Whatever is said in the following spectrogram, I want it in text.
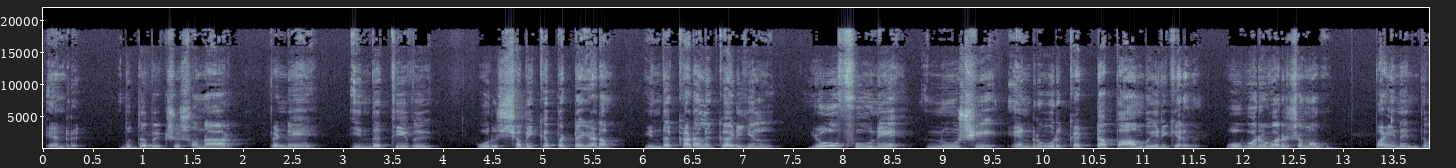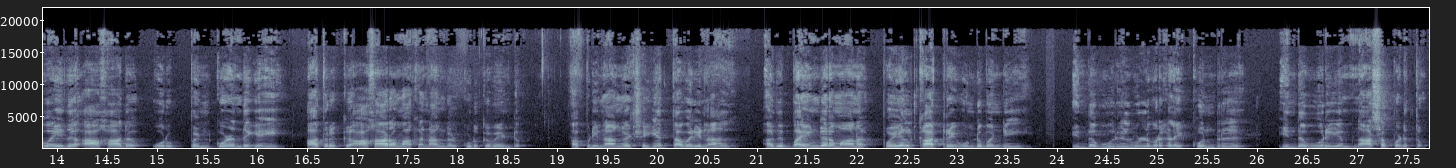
என்று. புத்த பிக்ஷு சொன்னார் பெண்ணே இந்த தீவு ஒரு சபிக்கப்பட்ட இடம். இந்த கடலுக்கு அடியில் யோஃபூனே நூஷி என்று ஒரு கெட்ட பாம்பு இருக்கிறது. ஒவ்வொரு வருஷமும் பதினைந்து வயது ஆகாத ஒரு பெண் குழந்தையை அதற்கு ஆகாரமாக நாங்கள் கொடுக்க வேண்டும். அப்படி நாங்கள் செய்ய தவறினால் அது பயங்கரமான புயல் காற்றை உண்டு பண்ணி இந்த ஊரில் உள்ளவர்களை கொன்று இந்த ஊரையும் நாசப்படுத்தும்.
